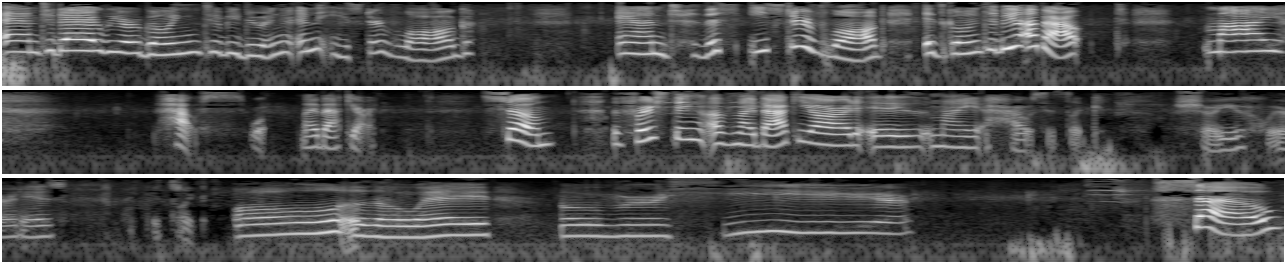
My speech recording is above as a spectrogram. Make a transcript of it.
And today we are going to be doing an Easter vlog. And this Easter vlog is going to be about my house, well, my backyard. So, the first thing of my backyard is my house. It's like, I'll show you where it is. It's like all the way over here. So,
